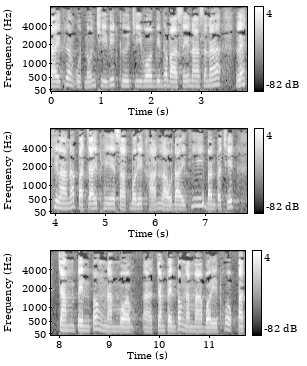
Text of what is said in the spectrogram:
จัยเครื่องอุดหนุนชีวิต คือจีวรบินทบาทเสนาสนะ และคิลานะปัจจัยเพศัตบริขารเหล่าใดที่บรรพชิต จำเป็นต้องนำจำเป็นต้องนำมาบริโภคปัจ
